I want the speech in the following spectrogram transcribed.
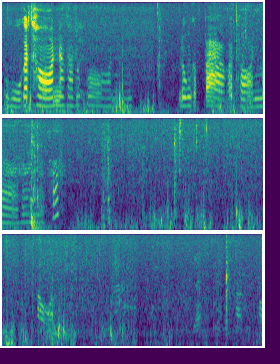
โอ้โหกระท้อนนะคะทุกคน ลุงกับป้าเอากระท้อนมาให้นะคะ เข้าอะเดี๋ยวเข้าเข้า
